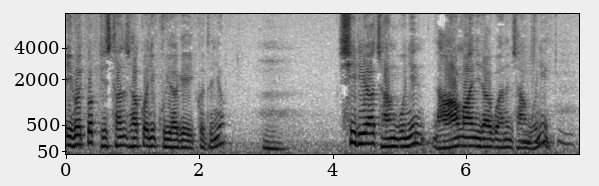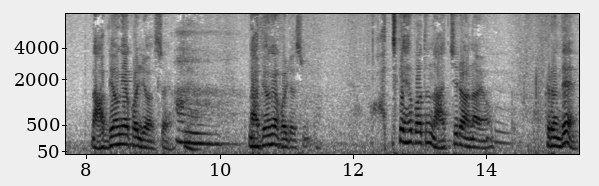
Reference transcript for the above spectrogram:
이것과 비슷한 사건이 구약에 있거든요. 시리아 장군인 나만이라고 하는 장군이 나병에 걸렸어요. 나병에 걸렸습니다. 어떻게 해봐도 낫질 않아요. 그런데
